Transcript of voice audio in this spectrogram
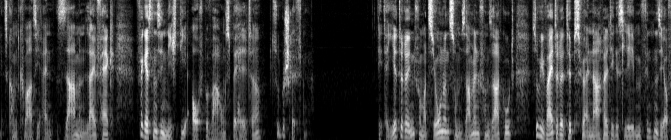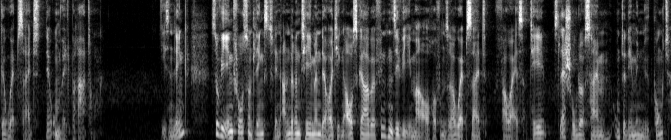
jetzt kommt quasi ein Samen-Lifehack, vergessen Sie nicht, die Aufbewahrungsbehälter zu beschriften. Detailliertere Informationen zum Sammeln von Saatgut sowie weitere Tipps für ein nachhaltiges Leben finden Sie auf der Website der Umweltberatung. Diesen Link sowie Infos und Links zu den anderen Themen der heutigen Ausgabe finden Sie wie immer auch auf unserer Website slash rudolfsheim unter dem Menüpunkt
